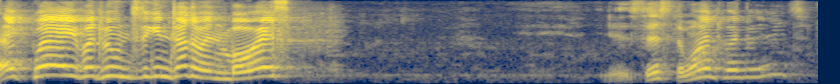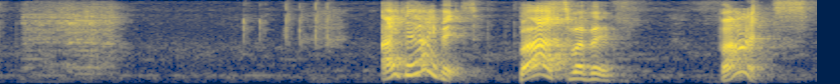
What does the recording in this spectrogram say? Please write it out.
Right way between the gentlemen, boys! Is this the one, 20 minutes? I like it. Bust with it. Bust.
